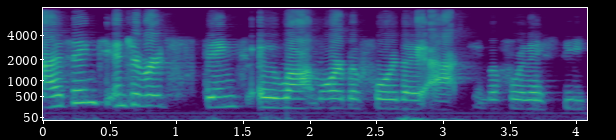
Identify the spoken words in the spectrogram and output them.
I think introverts think a lot more before they act and before they speak.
